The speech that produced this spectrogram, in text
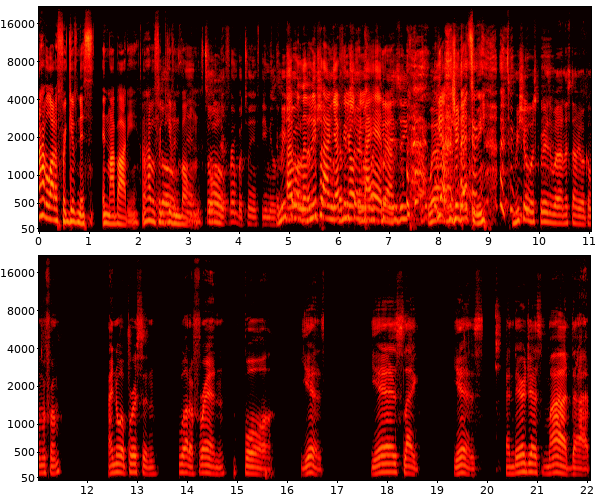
I don't have a lot of forgiveness in my body. I don't have a So- bone. It's so, different between females. Let me I show, will let me literally show, plan your funeral in you my head. Crazy. Where Yeah, I- because you're dead to me. Let me show you what's crazy where I understand where you're coming from. I know a person who had a friend for years. Years, like years. And they're just mad that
